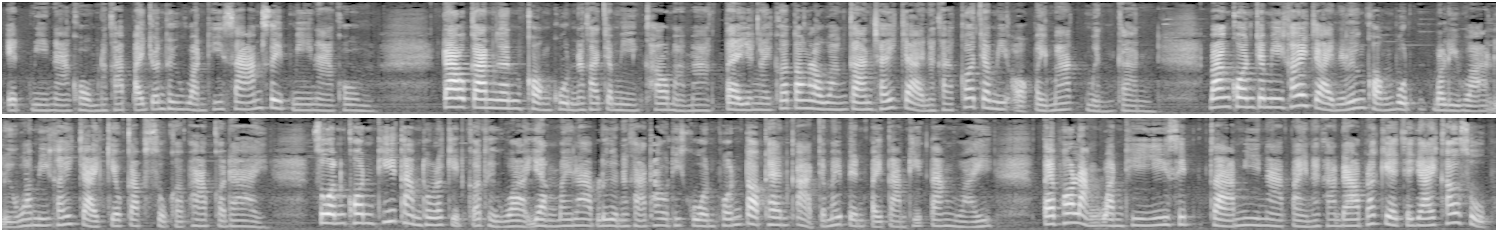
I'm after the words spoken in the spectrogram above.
11 มีนาคมนะคะ ไปจนถึงวันที่ 30 มีนาคม ดาวการเงินของคุณนะคะจะมีเข้ามามาก แต่ยังไงก็ต้องระวังการใช้จ่ายนะคะ ก็จะมีออกไปมากเหมือนกันบางคนจะมีค่าใช้จ่ายในเรื่องของบุตรบริวาร หรือว่ามีค่าใช้จ่ายเกี่ยวกับสุขภาพก็ได้ ส่วนคนที่ทำธุรกิจก็ถือว่ายังไม่ราบรื่นนะคะ เท่าที่ควรผลตอบแทนอาจจะไม่เป็นไปตามที่ตั้งไว้ แต่พอหลังวันที่23มีนาไปนะคะ ดาวพระเกตจะย้ายเข้าสู่ภ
